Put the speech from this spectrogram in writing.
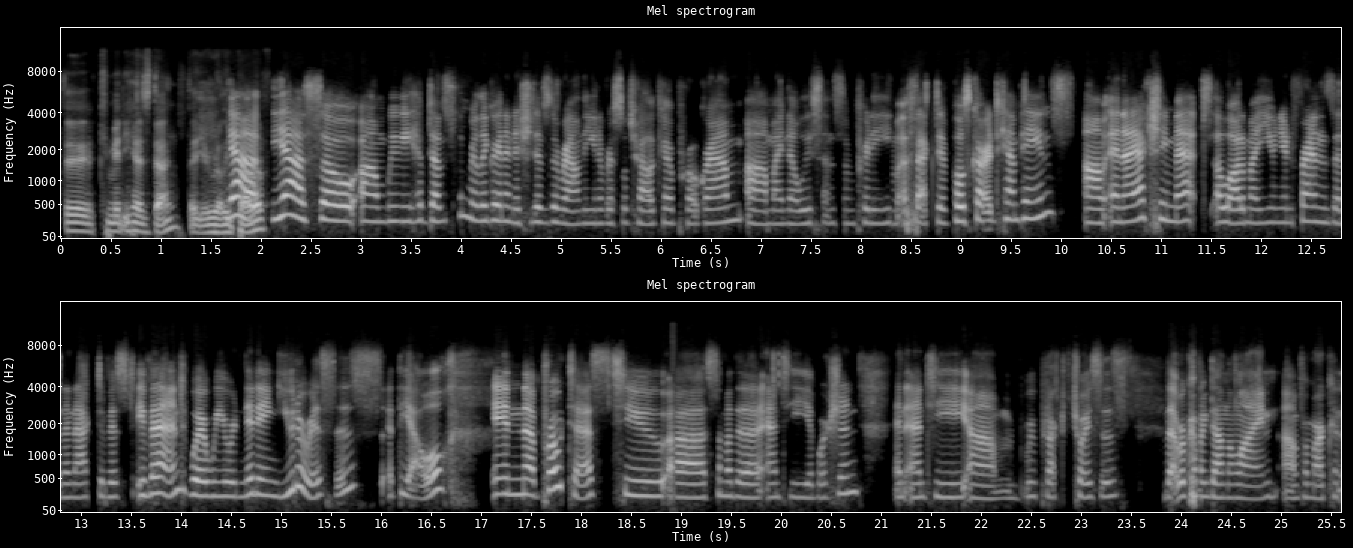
the committee has done that you're really yeah, proud of? Yeah, so um, we have done some really great initiatives around the Universal Program. Um, I know we've sent some pretty effective postcard campaigns. Um, and I actually met a lot of my union friends at an activist event where we were knitting uteruses at the Owl in protest to uh, some of the anti abortion and anti um, reproductive choices that were coming down the line um, from our, con-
